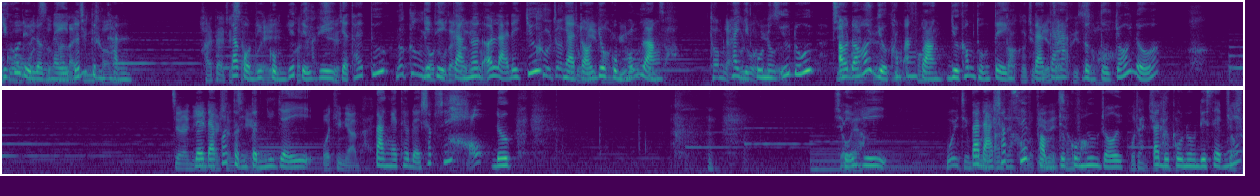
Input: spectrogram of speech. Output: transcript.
Chỉ có điều lần này đến kinh thành Ta còn đi cùng với tiểu duy và thái tước Vậy thì càng nên ở lại đây chứ Nhà trọ vô cùng hỗn loạn Hai vị cô nương yếu đuối Ở đó vừa không an toàn vừa không thuận tiện Đại ca đừng từ chối nữa. Đệ đã có tình tình như vậy Ta nghe theo đệ sắp xếp. Được. Tiểu Duy Ta đã sắp xếp phòng cho cô nương rồi. Ta đưa cô nương đi xem nhé.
